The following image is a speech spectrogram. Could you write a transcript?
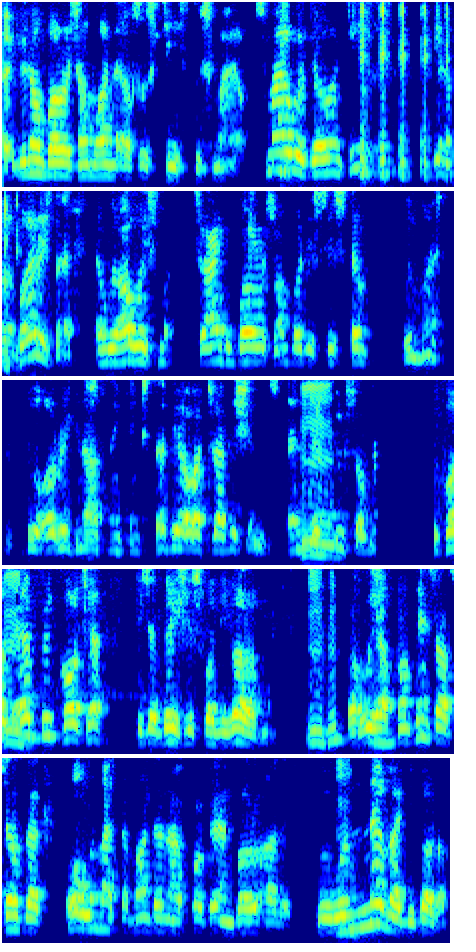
uh, you don't borrow someone else's teeth to smile. Smile with your own teeth. you know, where is that? And we're always trying to borrow somebody's system. we must do original thinking, study our traditions, and mm. use of them, because mm. every culture is a basis for development. Mm-hmm. But we have convinced ourselves that, oh, we must abandon our culture and borrow others. We will mm. never develop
